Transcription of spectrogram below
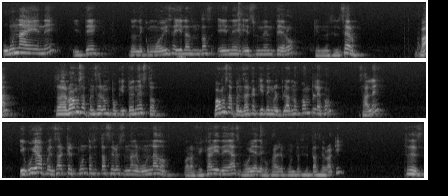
una n y t. Donde como veis ahí en las notas, n es un entero que no es el 0. ¿Va? Entonces vamos a pensar un poquito en esto. Vamos a pensar que aquí tengo el plano complejo, ¿sale? Y voy a pensar que el punto z0 está en algún lado. Para fijar ideas voy a dibujar el punto z0 aquí. Entonces,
